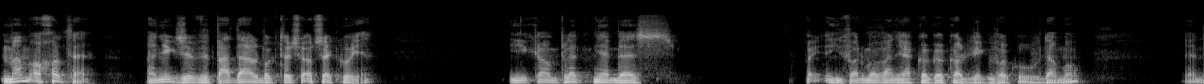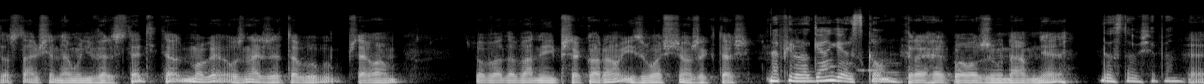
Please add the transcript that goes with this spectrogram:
mam ochotę, a nie gdzie wypada albo ktoś oczekuje. I kompletnie bez informowania kogokolwiek wokół w domu dostałem się na uniwersytet i to mogę uznać, że to był przełom spowodowany przekorą, i złością, że ktoś. Na filologię angielską. Krechę położył na mnie. Dostał się pan. E,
